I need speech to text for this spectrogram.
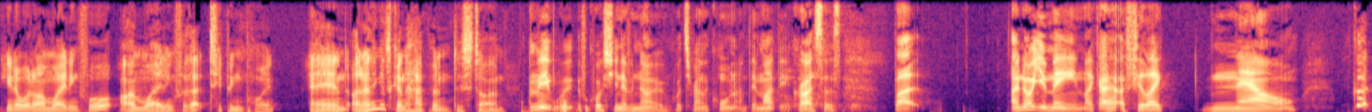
you know what I'm waiting for? I'm waiting for that tipping point. and I don't think it's going to happen this time. I mean, of course, you never know what's around the corner. There might be a crisis, but I know what you mean. Like, I, I feel like now we've got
